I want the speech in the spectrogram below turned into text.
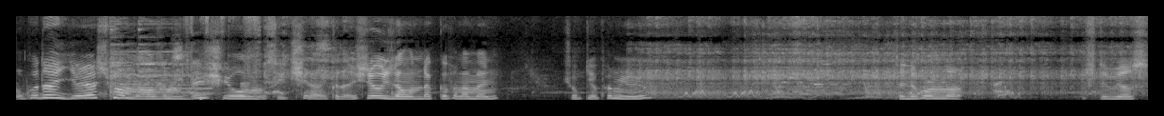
O kadar yer açmam lazım bir de şey olması için arkadaşlar. O yüzden 10 dakika falan ben çok yapamıyorum. Telefonla işte biraz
